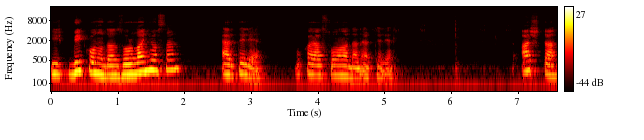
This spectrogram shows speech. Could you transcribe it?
bir, bir konudan zorlanıyorsan ertele. Bu karar sonradan ertele. Aşkta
